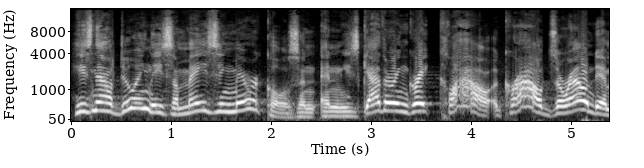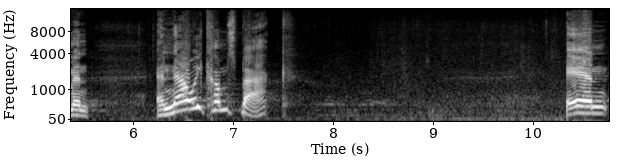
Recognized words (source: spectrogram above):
he's now doing these amazing miracles and, and he's gathering great cloud, crowds around him. And, and now he comes back. And,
